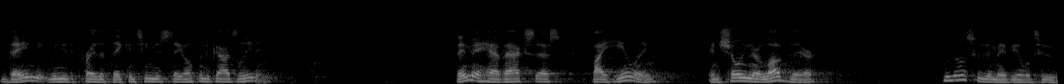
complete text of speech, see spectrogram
they need, we need to pray that they continue to stay open to God's leading. They may have access by healing and showing their love there. Who knows who they may be able to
